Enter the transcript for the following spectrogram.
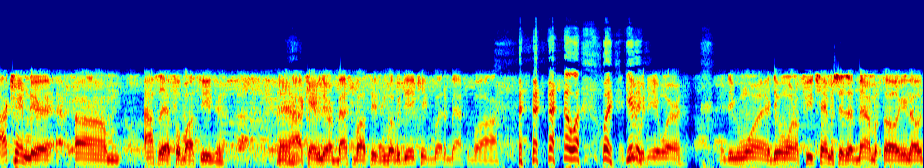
I came there um, after that football season, and I came there in basketball season. But we did kick butt in basketball. Well, Wait, And give then we me, did win, and then we won, and then we won a few championships at Bama. So you know,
